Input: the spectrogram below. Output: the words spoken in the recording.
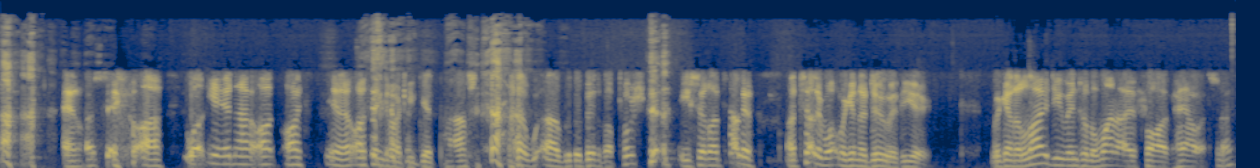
And I said, uh, "Well, yeah, no, I, I, you know, I think I could get past uh, uh, with a bit of a push." He said, "I tell you, I tell you what we're going to do with you. We're going to load you into the 105 howitzer.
